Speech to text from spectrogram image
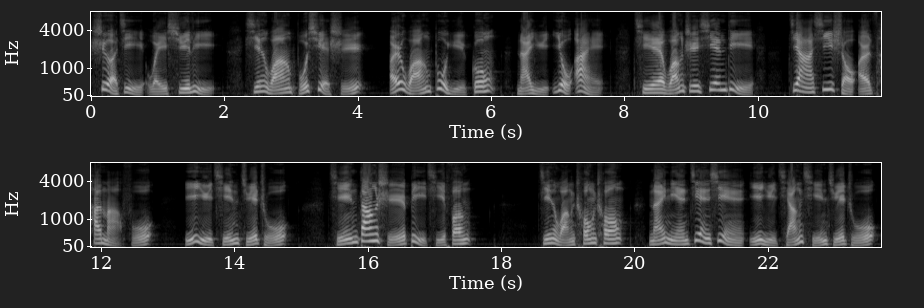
社稷为虚立，先王不血食，而王不与公，乃与幼爱。且王之先帝驾西首而参马服，以与秦绝逐。秦当时避其锋。今王冲冲乃辇见信以与强秦绝逐，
